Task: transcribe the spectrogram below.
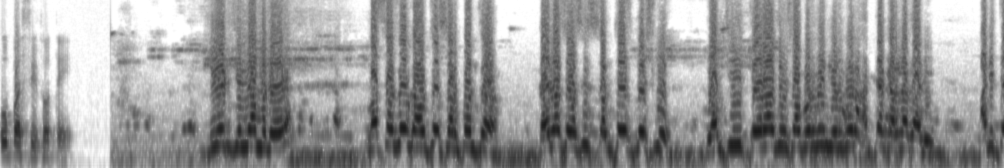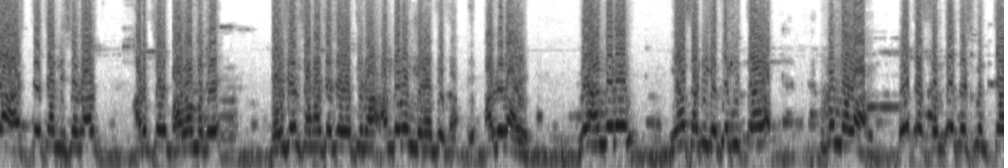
उपस्थित होते. बीड जिल्ह्यामध्ये मसाजो गावचे सरपंच कैलासवासी संतोष देशमुख यांची तेरा दिवसापूर्वी निर्गुण हत्या करण्यात आली आणि त्या हत्येच्या निषेधार्थ हडपसर भागामध्ये बहुजन समाजाच्या वतीनं आंदोलन घेण्यात येत आलेलं आहे. हे आंदोलन यासाठी घेतलं की त्या कुटुंबाला व त्या संतोष देशमुखच्या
